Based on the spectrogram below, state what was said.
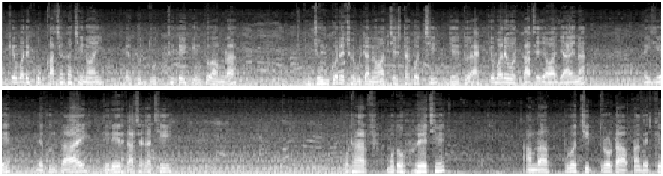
একেবারে খুব কাছাকাছি নয় একটু দূর থেকেই কিন্তু আমরা জুম করে ছবিটা নেওয়ার চেষ্টা করছি যেহেতু একেবারে ওর কাছে যাওয়া যায় না। এই যে দেখুন প্রায় তীরের কাছাকাছি ওঠার মতো হয়েছে। আমরা পুরো চিত্রটা আপনাদেরকে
